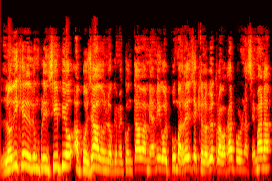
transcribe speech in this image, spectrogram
Lo dije desde un principio apoyado en lo que me contaba mi amigo el Puma Reyes, que lo vio trabajar por una semana.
